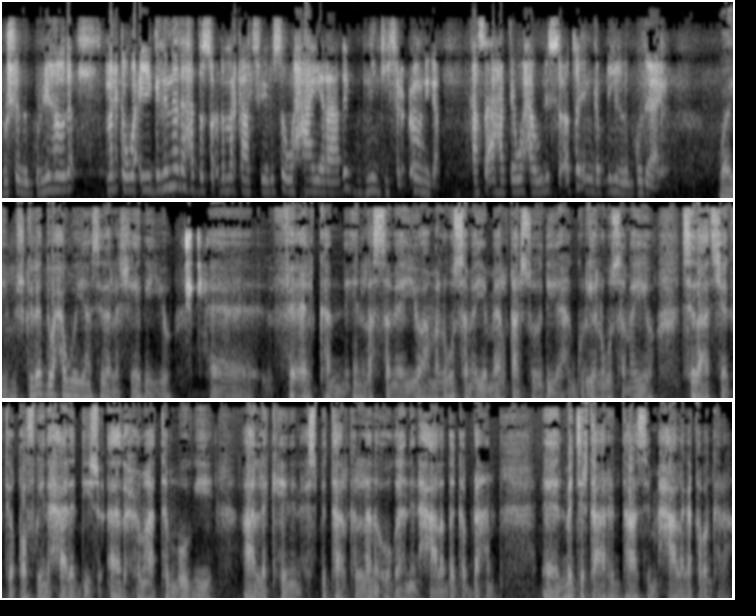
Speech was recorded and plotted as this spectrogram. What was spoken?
bulshada guryahooda. Marka wacyigelinada hadda socda markaad fiiriso waxaa yaraaday gudniinkii fircooniga. Hase ahaatee waxaa weli socoto in gabdhihii la gudaayo. Waayo mushkiladdu waxa weeyaan sida la sheegayo ficilkan in la sameeyo ama lagu sameeyo meel qarsoodi ah guryo lagu sameeyo sida aad sheegtay qofka in xaaladiisu aada xumaata moogiye aan la keenin cisbitaalka lana ogaanin xaaladda gabdhahan. Ma jirta arrintaasi maxaa laga qaban karaa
